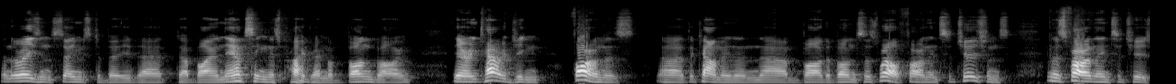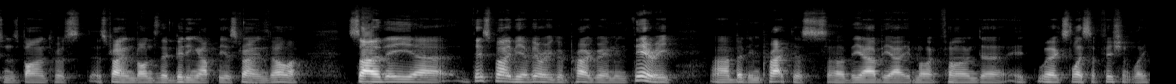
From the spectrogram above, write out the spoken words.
And the reason seems to be that uh, by announcing this program of bond buying, they're encouraging foreigners uh, to come in and uh, buy the bonds as well, foreign institutions. And as foreign institutions buy into Australian bonds, they're bidding up the Australian dollar. So the uh, this may be a very good program in theory, uh, but in practice, uh, the RBA might find uh, it works less efficiently,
